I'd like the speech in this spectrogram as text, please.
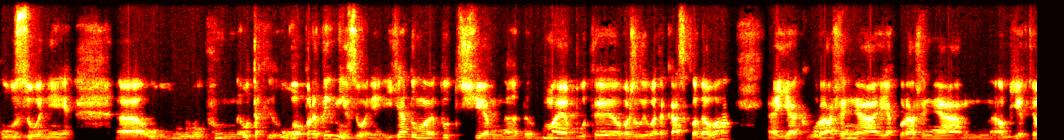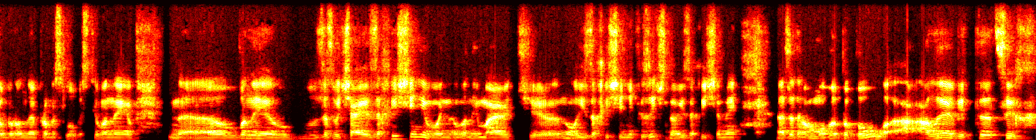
у зоні. е, У, у, так- у оперативній зоні, я думаю, тут ще має бути важлива така складова, е, як ураження, як ураження об'єктів оборонної промисловості. Вони вони зазвичай захищені. Вони, вони мають е, ну і захищені фізично, і захищені е, за допомогою ППО. а- Але від е, цих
